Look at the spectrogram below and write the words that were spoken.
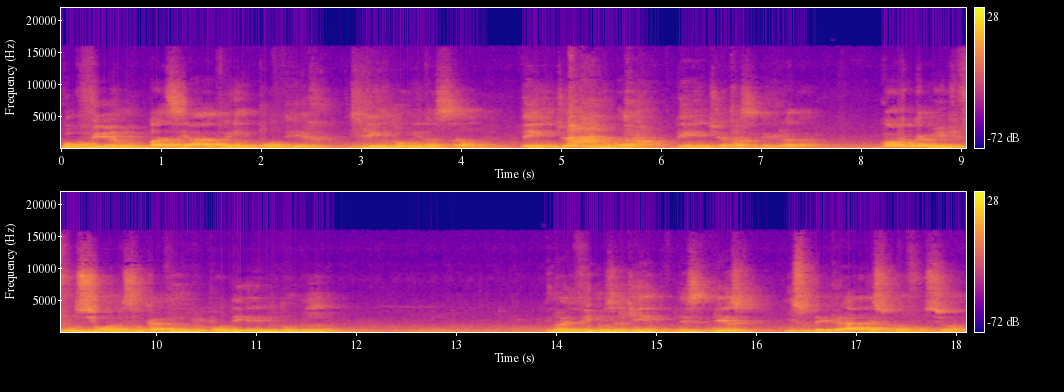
governo baseado em poder e em dominação tende a terminar, tende a se degradar. Qual é o caminho que funciona? Se o caminho do poder e do domínio, e nós vimos aqui nesse texto, isso degrada, isso não funciona.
